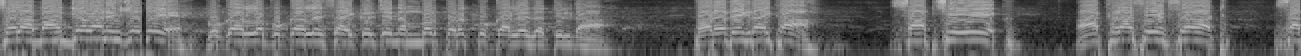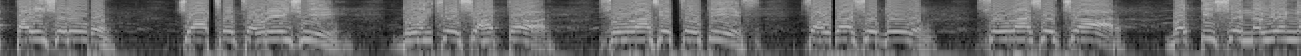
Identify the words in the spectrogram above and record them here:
चला भाग्यवान विजेते. पुकारलं पुकारले सायकलचे नंबर परत पुकारले जातील दहा. परत एकदा ऐका. सातशे एक अकराशे एकसष्ट सत्तावीसशे दोन चारशे चौऱ्याऐंशी दोनशे शहात्तर सोळाशे चौतीस चौदाशे दोन सोळाशे चार बत्तीसशे नव्याण्णव.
